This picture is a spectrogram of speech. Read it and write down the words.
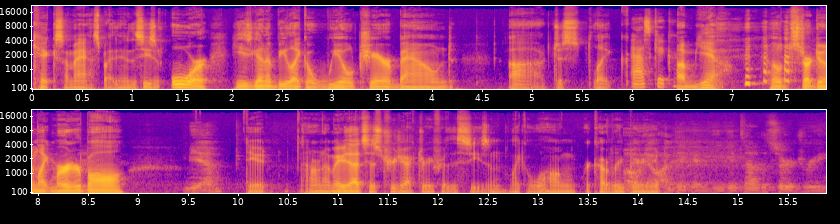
kick some ass by the end of the season or he's gonna be like a wheelchair bound uh just like Ass kicker. Um, yeah, he'll start doing like murder ball, Yeah. dude. I don't know. Maybe that's his trajectory for this season, like a long recovery Oh period. no, I'm thinking he gets out of the surgery,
